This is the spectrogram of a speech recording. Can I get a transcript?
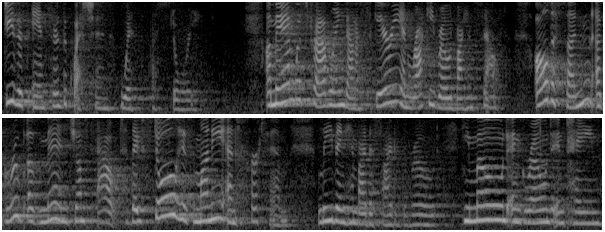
Jesus answered the question with a story. A man was traveling down a scary and rocky road by himself. All of a sudden, a group of men jumped out. They stole his money and hurt him, leaving him by the side of the road. He moaned and groaned in pain.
